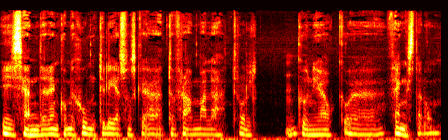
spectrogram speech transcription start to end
vi sänder en kommission till er som ska ta fram alla trollkunniga och, och äh, fängsla dem.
